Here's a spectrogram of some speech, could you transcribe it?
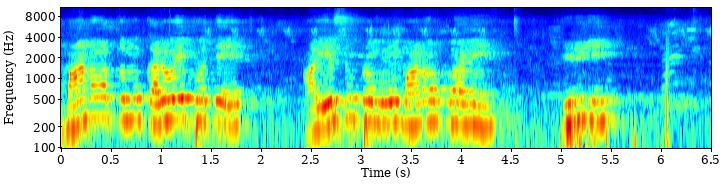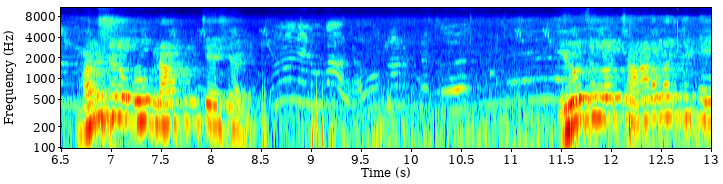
మానవత్వము కరువైపోతే ఆ యేసు ప్రభువు మానవత్వాన్ని తిరిగి మనుషులకు జ్ఞాపకం చేశాడు ఈ రోజుల్లో చాలా మందికి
